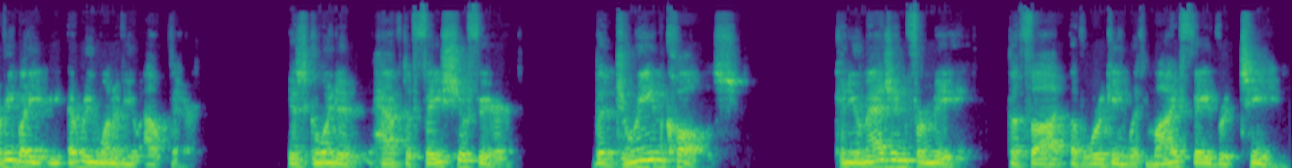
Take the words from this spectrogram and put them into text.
Everybody, every one of you out there, is going to have to face your fear. The dream calls. Can you imagine for me the thought of working with my favorite team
